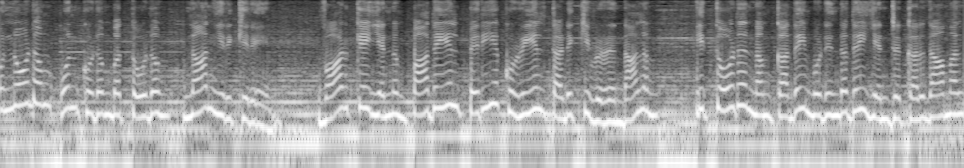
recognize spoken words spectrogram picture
உன்னோடும் உன் குடும்பத்தோடும் நான் இருக்கிறேன். வாழ்க்கை என்னும் பாதையில் பெரிய குழியில் தடுக்கி விழுந்தாலும் இத்தோடு நம் கதை முடிந்தது என்று கருதாமல்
